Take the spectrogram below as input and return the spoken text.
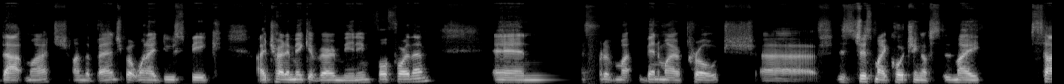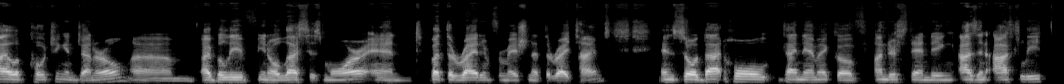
that much on the bench, but when I do speak, I try to make it very meaningful for them. And sort of my, been my approach. Uh, it's just my coaching of my style of coaching in general. Um, I believe you know less is more, and but the right information at the right times. And so that whole dynamic of understanding as an athlete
